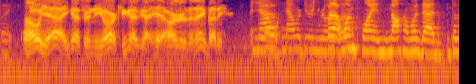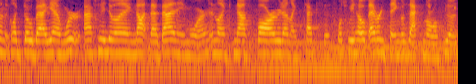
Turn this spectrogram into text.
But Oh yeah, you guys are in New York. You guys got hit harder than anybody. And now Yeah. now we're doing really But at well. one point, knock on wood, that doesn't like go bad again. We're actually doing not that bad anymore, and like now it's Florida and like Texas, which we hope everything goes back to normal soon.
